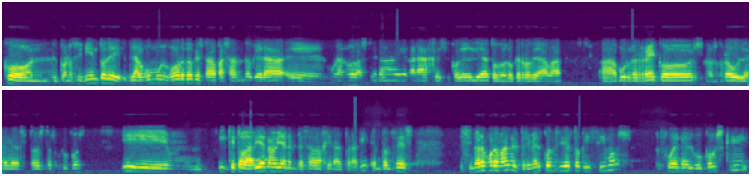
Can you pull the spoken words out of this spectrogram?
con el conocimiento de, de, algo muy gordo que estaba pasando, que era eh, una nueva escena de garaje, psicodelia, todo lo que rodeaba a Burger Records, los Growlers, todos estos grupos, y, y que todavía no habían empezado a girar por aquí. Entonces, si no recuerdo mal, el primer concierto que hicimos fue en el Bukowski,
